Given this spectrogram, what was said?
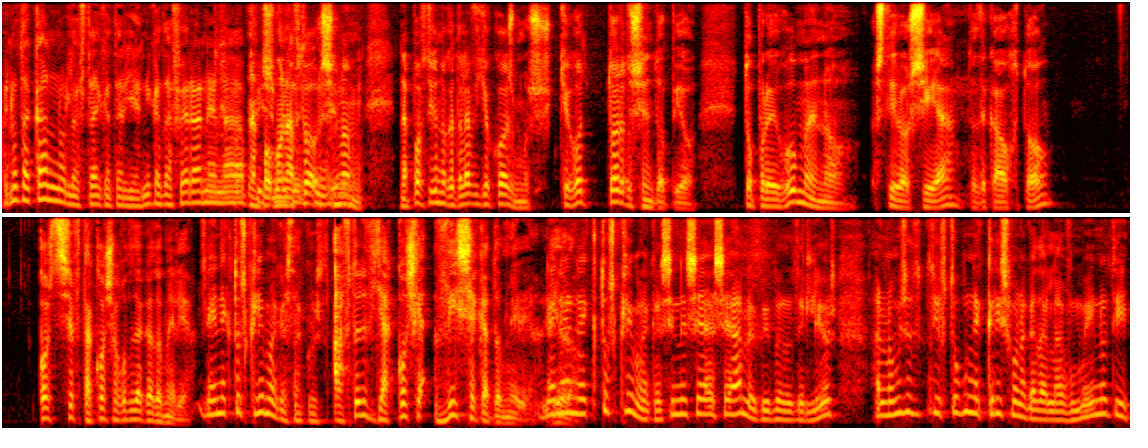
ενώ τα κάνουν όλα αυτά οι Καταριανοί, καταφέρανε να. Να πω πείσουν- μόνο αυτό, ναι, συγγνώμη. Να πω αυτό για να το καταλάβει και ο κόσμος. Και εγώ τώρα το συνειδητοποιώ. Το προηγούμενο στη Ρωσία, το 18, κόστησε 780 εκατομμύρια. ναι. Είναι εκτός κλίμακας τα κόστη. Αυτό είναι 200 δισεκατομμύρια. Ναι, ναι, ευρώ. είναι εκτός κλίμακας. Είναι σε, σε άλλο επίπεδο τελείως. Αλλά νομίζω ότι αυτό που είναι κρίσιμο να καταλάβουμε είναι ότι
